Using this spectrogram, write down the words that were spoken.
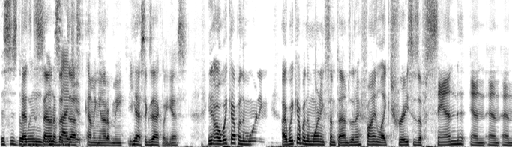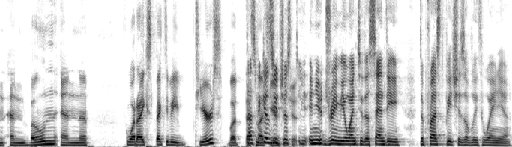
This is the That's wind the sound of the dust you. coming out of me. Yes, exactly. Yes. You know, I wake up in the morning. I wake up in the morning sometimes, and I find like traces of sand and and and and bone and uh, what I expect to be tears, but that's, That's, not because you just in your dream you went to the sandy, depressed beaches of Lithuania.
